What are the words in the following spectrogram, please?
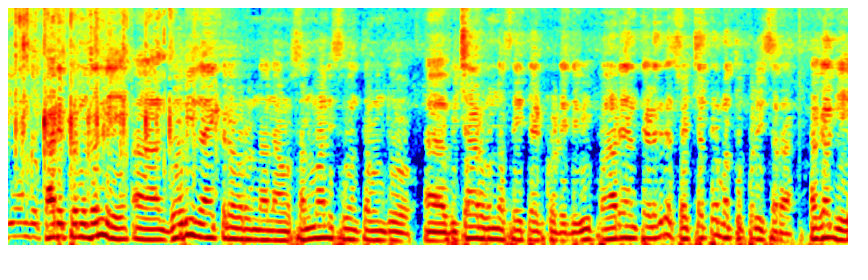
ಈ ಒಂದು ಕಾರ್ಯಕ್ರಮದಲ್ಲಿ ಗೌರಿ ನಾಯಕರವರನ್ನ ನಾವು ಸನ್ಮಾನಿಸುವಂತ ಒಂದು ವಿಚಾರವನ್ನ ಸಹಿತ ಇಟ್ಕೊಂಡಿದ್ದೀವಿ ಪಾರೆ ಅಂತ ಹೇಳಿದ್ರೆ ಸ್ವಚ್ಛತೆ ಮತ್ತು ಪರಿಸರ. ಹಾಗಾಗಿ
